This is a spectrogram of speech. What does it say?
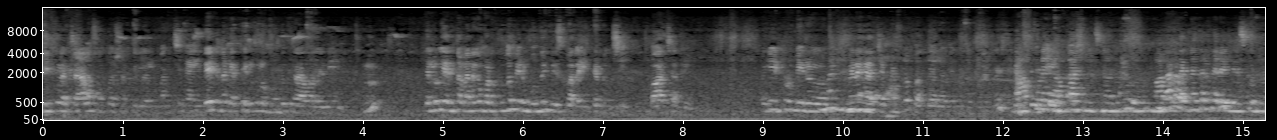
మీకు కూడా చాలా సంతోషం పిల్లలు. మంచిగా ఇదే విధంగా తెలుగులో ముందుకు రావాలని. తెలుగు ఎంత వెనకబడుతుందో మీరు ముందుకు తీసుకోవాలి ఇక్కడ నుంచి. బాగా చదివి. ఇప్పుడు మీరు మీనగారు చెప్పినట్లు పద్యాలు అవన్నీ చెప్పినట్లు అవకాశం ఇచ్చినందుకు మా తెలియజేసుకుంటున్నాం.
